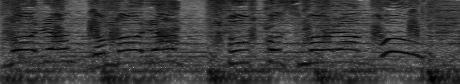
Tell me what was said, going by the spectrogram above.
Morgon, god morgon, fotbollsmorgon. Woo!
